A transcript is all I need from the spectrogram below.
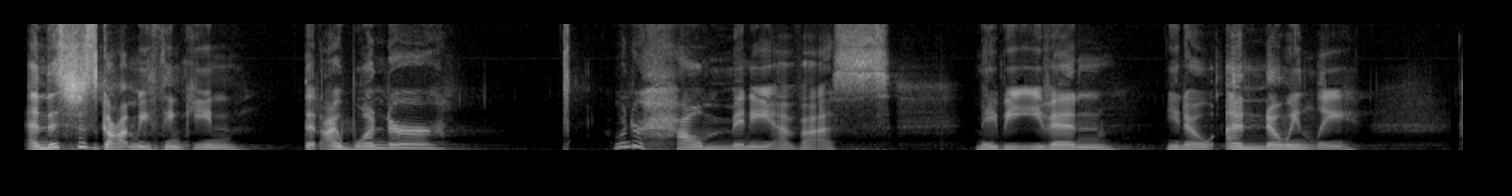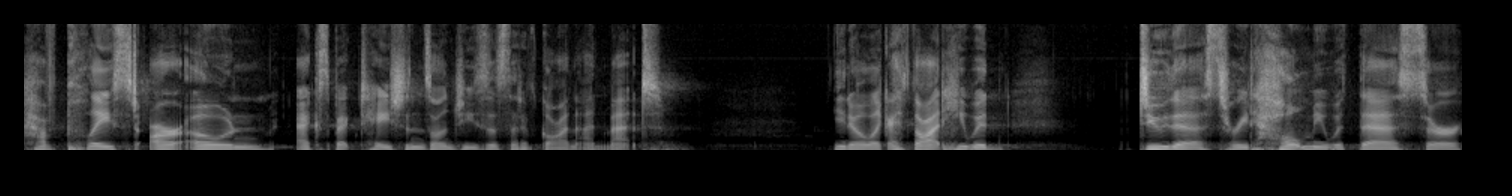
And this just got me thinking that I wonder I wonder how many of us maybe even, you know, unknowingly have placed our own expectations on Jesus that have gone unmet. You know, like I thought he would do this or he'd help me with this or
